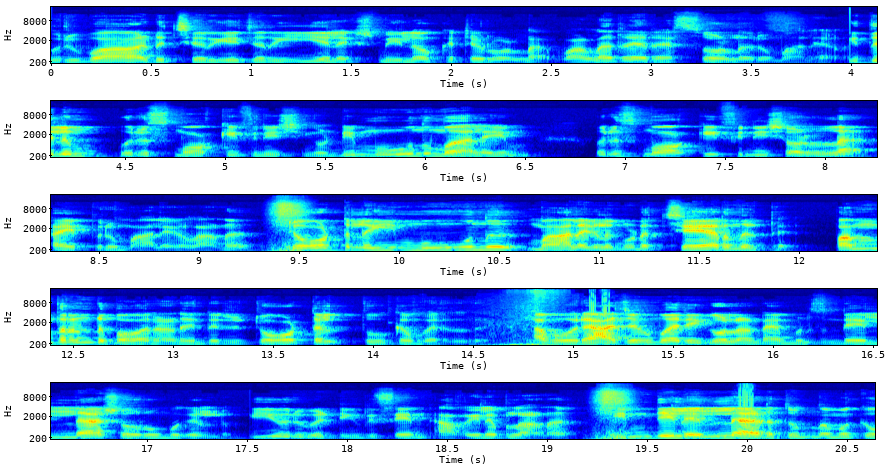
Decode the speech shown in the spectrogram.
ഒരുപാട് ചെറിയ ചെറിയ ലക്ഷ്മി ലോക്കറ്റുകളുള്ള വളരെ രസമുള്ള ഒരു മാലയാണ്. ഇതിലും ഒരു സ്മോക്കി ഫിനിഷിംഗ് ഉണ്ട്. ഈ മൂന്ന് മാലയും ഒരു സ്മോക്കി ഫിനിഷ് ഉള്ള ടൈപ്പ് ഒരു മാലകളാണ്. ടോട്ടൽ ഈ മൂന്ന് മാലകളും കൂടെ ചേർന്നിട്ട് പന്ത്രണ്ട് പവനാണ് ഇതിന്റെ ഒരു ടോട്ടൽ തൂക്കം വരുന്നത്. അപ്പോൾ രാജകുമാരി ഗോൾഡൻ ഡയമണ്ട്സിന്റെ എല്ലാ ഷോറൂമുകളിലും ഈ ഒരു വെഡിങ് ഡിസൈൻ അവൈലബിൾ ആണ്. ഇന്ത്യയിൽ എല്ലായിടത്തും നമുക്ക്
